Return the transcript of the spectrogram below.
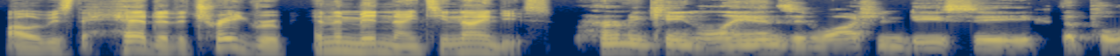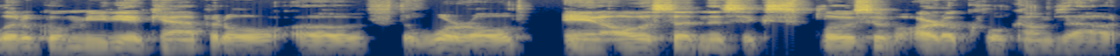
while he was the head of the trade group in the mid 1990s. Herman Cain lands in Washington, D.C., the political media capital of the world, and all of a sudden this explosive article comes out,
